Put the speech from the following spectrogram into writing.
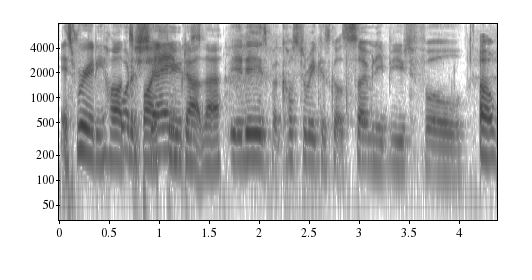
it's really hard What to buy shame! food out there. It is, but Costa Rica's got so many beautiful. Oh.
